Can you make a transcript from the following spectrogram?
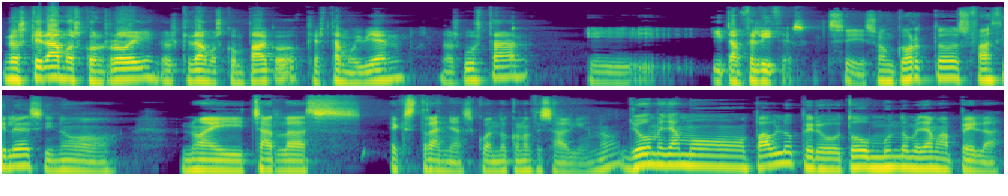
Nos quedamos con Roy, nos quedamos con Paco, que está muy bien, nos gustan y, y tan felices. Sí, son cortos, fáciles y no, no hay charlas extrañas cuando conoces a alguien, ¿no? Yo me llamo Pablo, pero todo el mundo me llama Pela.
